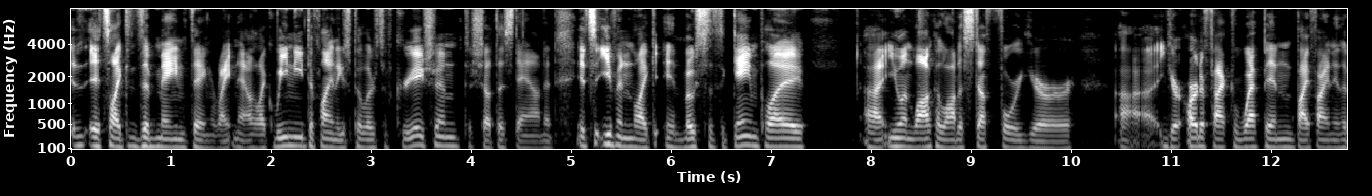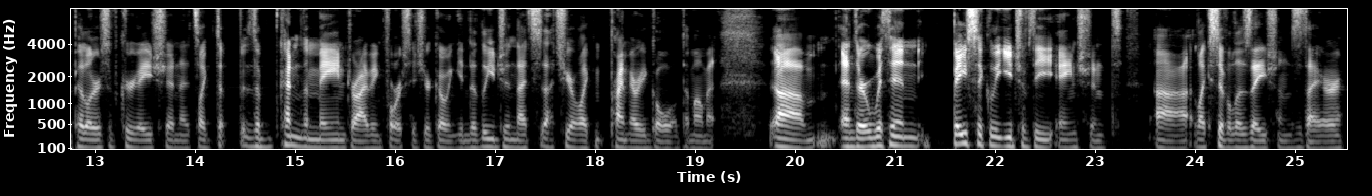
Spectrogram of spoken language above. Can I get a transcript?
it's like the main thing right now. Like we need to find these pillars of creation to shut this down, and it's even like in most of the gameplay, uh, you unlock a lot of stuff for your uh, your artifact weapon by finding the pillars of creation. It's like the, the kind of the main driving force as you're going into Legion. That's that's your like primary goal at the moment, um, and they're within basically each of the ancient uh, like civilizations there.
